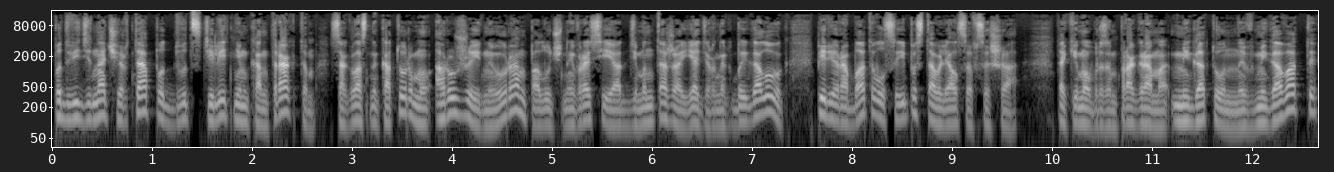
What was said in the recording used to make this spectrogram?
подведена черта под 20-летним контрактом, согласно которому оружейный уран, полученный в России от демонтажа ядерных боеголовок, перерабатывался и поставлялся в США. Таким образом, программа «Мегатонны в мегаватты»,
